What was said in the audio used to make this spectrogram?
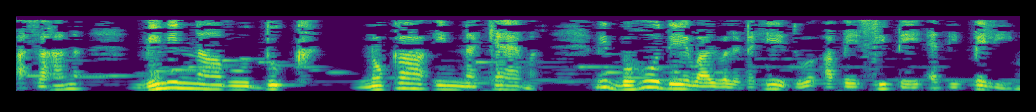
අසහන විඳින්නා වූ දුක් නොකා ඉන්න කෑම. මේ බොහෝ දේවල් වලට හේතුව අපේ සිතේ ඇති පෙළීම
